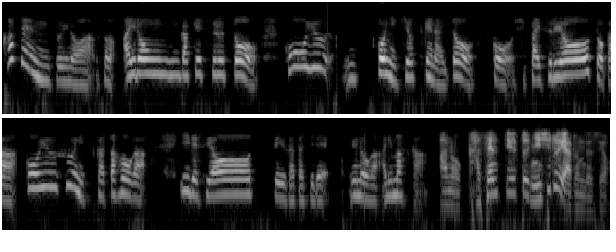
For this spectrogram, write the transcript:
河川というのは、そのアイロンがけすると、こういうとこに気をつけないと、こう失敗するよとか、こういう風に使った方がいいですよっていう形でいうのがありますか？あの、河川っていうと2種類あるんですよ。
